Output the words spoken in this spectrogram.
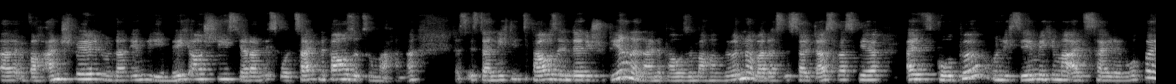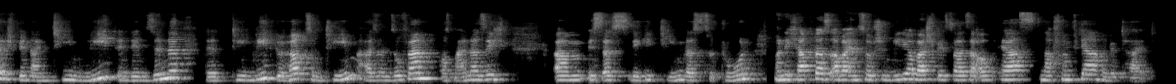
äh, einfach anschwillt und dann irgendwie die Milch ausschießt, ja, dann ist wohl Zeit, eine Pause zu machen. Ne? Das ist dann nicht die Pause, in der die Studierenden eine Pause machen würden, aber das ist halt das, was wir als Gruppe, und ich sehe mich immer als Teil der Gruppe, ich bin ein Teamlead in dem Sinne, der Teamlead gehört zum Team. Also insofern, aus meiner Sicht, ähm, ist das legitim, das zu tun. Und ich habe das aber in Social Media beispielsweise auch erst nach fünf Jahren geteilt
